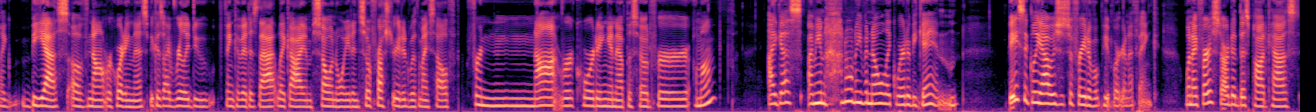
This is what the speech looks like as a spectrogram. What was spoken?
like BS of not recording this because I really do think of it as that. Like, I am so annoyed and so frustrated with myself for not recording an episode for a month I guess, I mean, I don't even know like where to begin. Basically, I was just afraid of what people are going to think. When I first started this podcast,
